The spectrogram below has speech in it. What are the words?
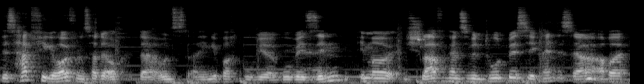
das hat viel geholfen. Das hat ja auch da uns dahin gebracht, wo wir, wo wir sind. Immer schlafen kannst, wenn du tot bist. Ihr kennt es ja, aber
